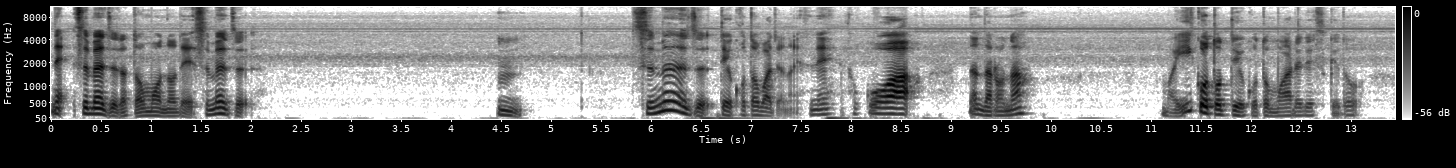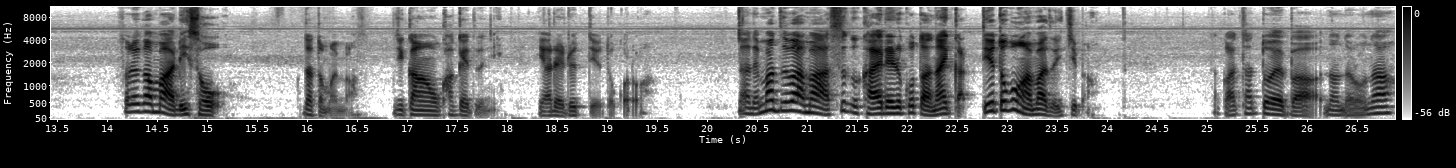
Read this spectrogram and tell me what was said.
ね、スムーズだと思うので、スムーズ。うん。スムーズっていう言葉じゃないですね。そこは、なんだろうな。まあいいことっていうこともあれですけど、それがまあ理想だと思います。時間をかけずにやれるっていうところは。なのでまずはまあすぐ変えれることはないかっていうところがまず一番。だから例えばなんだろうな。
